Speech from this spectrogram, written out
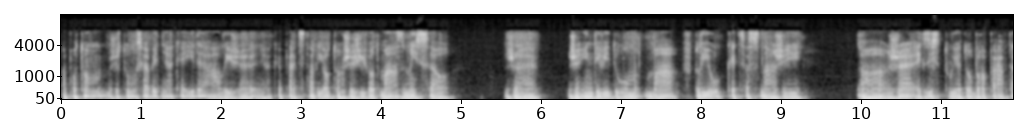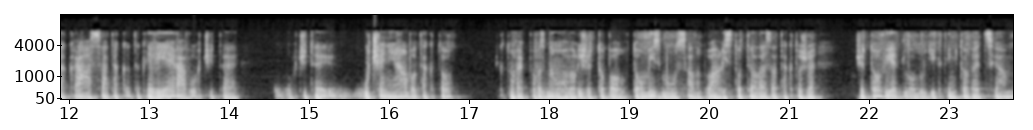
a potom, že tu musia byť nejaké ideály, že nejaké predstavy o tom, že život má zmysel, že, že individuum má vplyv, keď sa snaží že existuje dobro, pravda, krása, tak, také viera v určité, určité učenia alebo takto, ktoré povedzme hovorí, že to bol Tomizmus alebo Aristoteles a takto, že, že to viedlo ľudí k týmto veciam.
